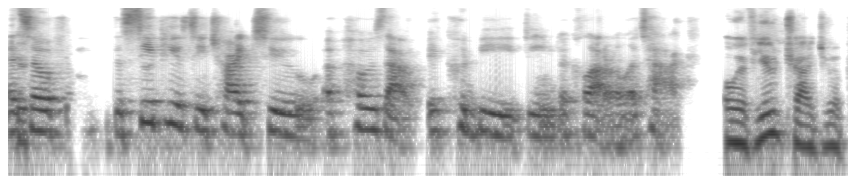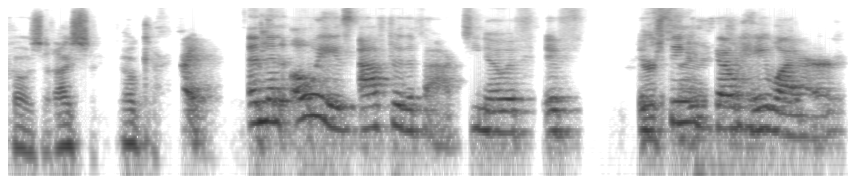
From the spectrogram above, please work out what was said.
And so if the CPUC tried to oppose that, it could be deemed a collateral attack. Oh, if you tried to oppose it, I see. Okay. Right. And then always after the fact, you know, if if if things go haywire,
